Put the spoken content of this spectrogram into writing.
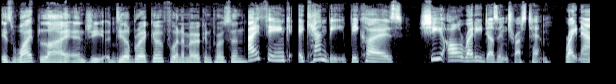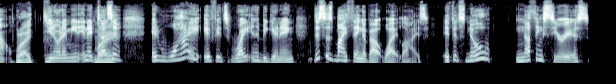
Is white lie, Angi, a deal breaker for an American person? I think it can be because she already doesn't trust him right now. right. You know what I mean? And it doesn't. And why, if it's right in the beginning, this is my thing about white lies. If it's no nothing serious,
